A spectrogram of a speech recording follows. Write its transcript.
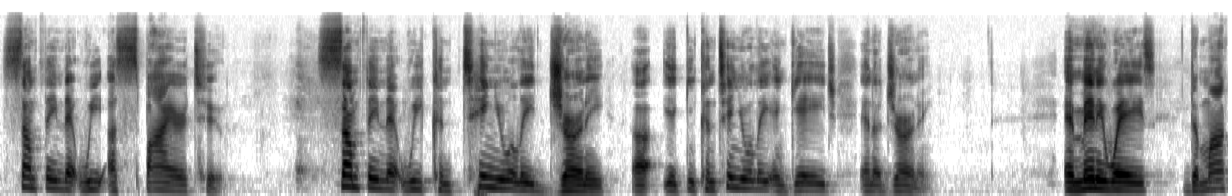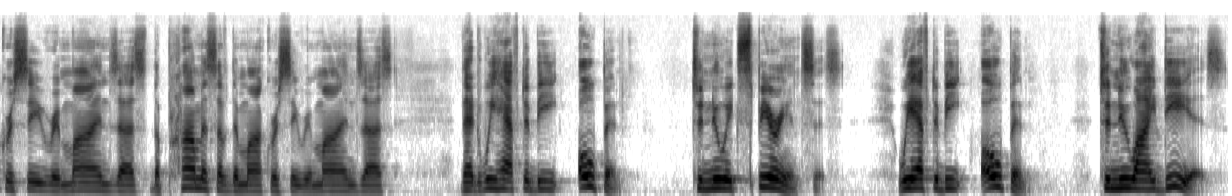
something that we aspire to, something that we continually journey, uh, continually engage in a journey. In many ways, democracy reminds us, the promise of democracy reminds us that we have to be open to new experiences. We have to be open to new ideas.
